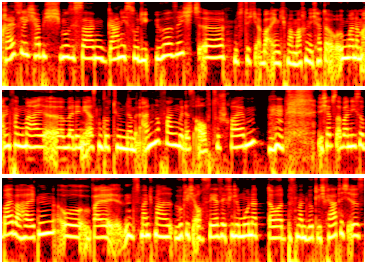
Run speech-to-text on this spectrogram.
Preislich habe ich, muss ich sagen, gar nicht so die Übersicht. Äh, müsste ich aber eigentlich mal machen. Ich hatte auch irgendwann am Anfang mal äh, bei den ersten Kostümen damit angefangen, mir das aufzuschreiben. ich habe es aber nicht so beibehalten, oh, weil es manchmal wirklich auch sehr, sehr viele Monate dauert, bis man wirklich fertig ist.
